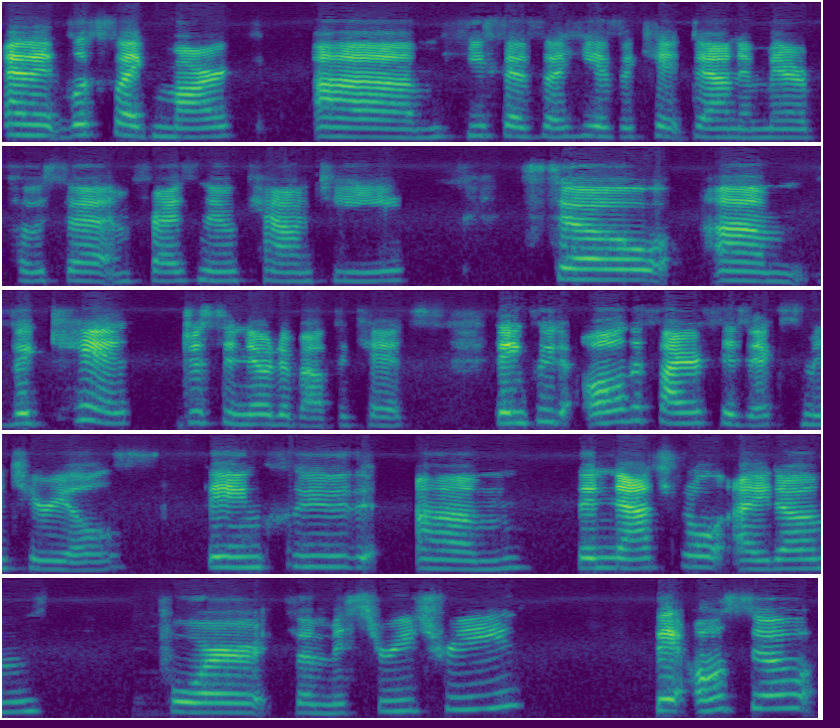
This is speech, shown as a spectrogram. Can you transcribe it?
and it looks like Mark, um, he says that he has a kit down in Mariposa and Fresno County. So um, the kit just a note about the kits. They include all the fire physics materials. They include um, the natural items for the mystery trees. They also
